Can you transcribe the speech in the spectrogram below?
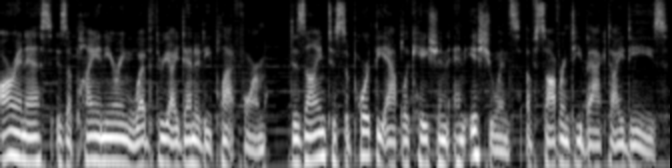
RNS is a pioneering Web3 identity platform designed to support the application and issuance of sovereignty-backed IDs.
